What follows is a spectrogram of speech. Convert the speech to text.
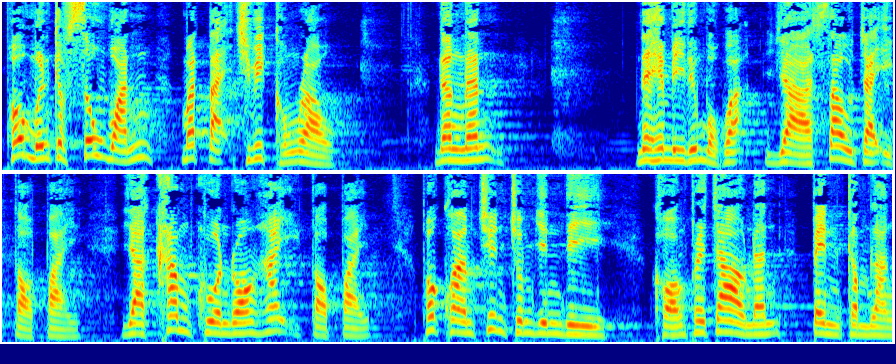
เพราะเหมือนกับสวรรค์มาแตะชีวิตของเรา ดังนั้นในเฮมีถึงบอกว่า อย่าเศร้าใจอีกต่อไป อย่าคร่ำครวญร้องไห้อีกต่อไป เพราะความชื่นชมยินดี ของพระเจ้านั้นเป็นกำลัง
